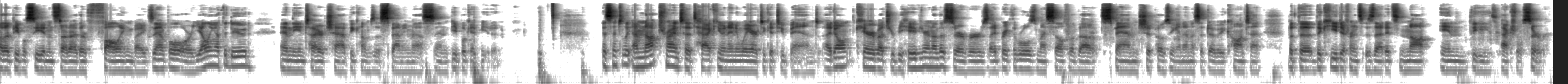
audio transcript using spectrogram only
other people see it and start either following by example or yelling at the dude, and the entire chat becomes a spammy mess and people get muted. Essentially, I'm not trying to attack you in any way or to get you banned. I don't care about your behavior in other servers. I break the rules myself about spam, shitposting, and NSFW content. But the, the key difference is that it's not in the actual server.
